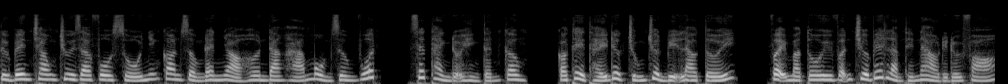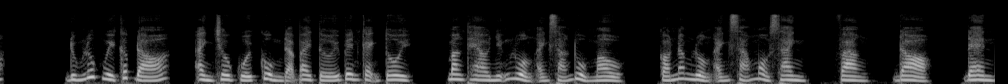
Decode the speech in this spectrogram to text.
Từ bên trong chui ra vô số những con rồng đen nhỏ hơn đang há mồm dương vuốt, xếp thành đội hình tấn công. Có thể thấy được chúng chuẩn bị lao tới. Vậy mà tôi vẫn chưa biết làm thế nào để đối phó đúng lúc nguy cấp đó ảnh châu cuối cùng đã bay tới bên cạnh tôi, mang theo những luồng ánh sáng đủ màu. Có năm luồng ánh sáng màu xanh, vàng, đỏ, đen,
